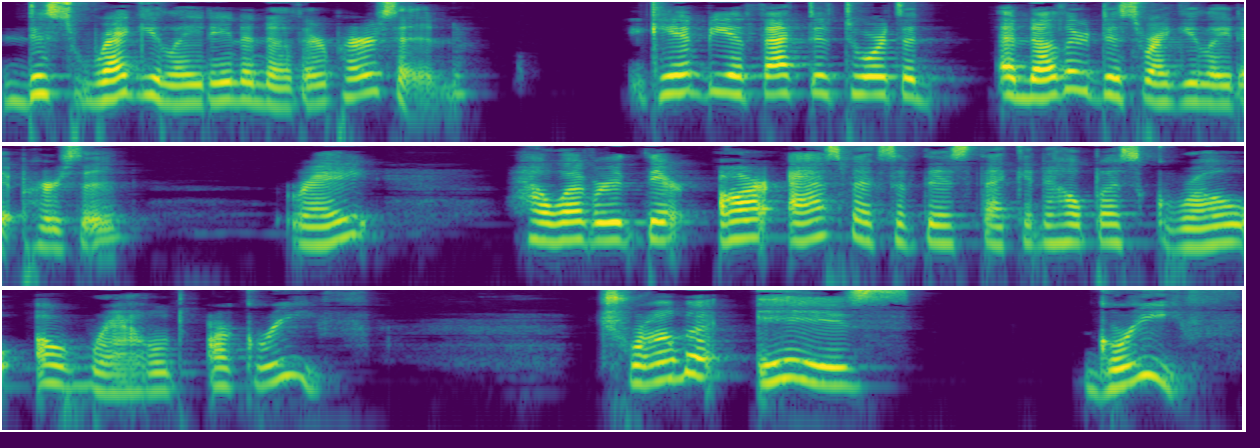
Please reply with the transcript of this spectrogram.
dysregulating another person. It can't be effective towards a, another dysregulated person, right? However, there are aspects of this that can help us grow around our grief. Trauma is grief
